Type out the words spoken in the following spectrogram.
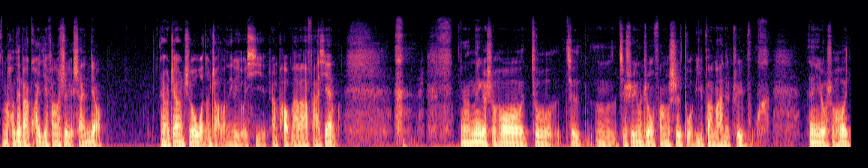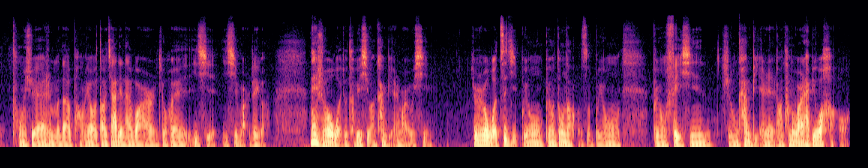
然后再把快捷方式给删掉，然后这样只有我能找到那个游戏，然后怕我妈妈发现嘛。嗯，那个时候就就嗯，就是用这种方式躲避爸妈的追捕。但有时候同学什么的朋友到家里来玩，就会一起一起玩这个。那时候我就特别喜欢看别人玩游戏，就是说我自己不用不用动脑子，不用不用费心，只用看别人，然后他们玩的还比我好，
